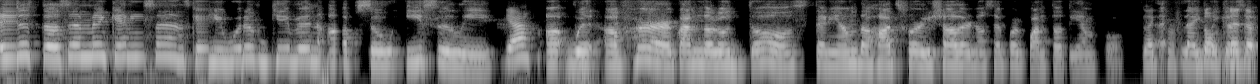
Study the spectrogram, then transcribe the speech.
It just doesn't make any sense that he would have given up so easily Yeah. uh, with of her cuando los dos tenían the hots for each other no sé por cuánto tiempo. Like, Eh, for like, do- de- de-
